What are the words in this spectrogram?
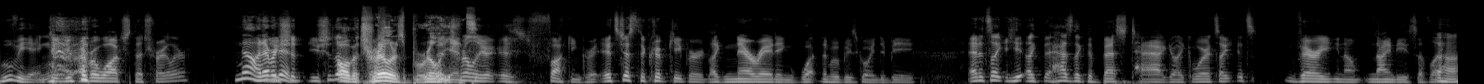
movieing. Did you ever watch the trailer? No, I never you did. Should, you should. Oh, the, the at trailer's The brilliant. trailer is fucking great. It's just the Crypt Keeper like narrating what the movie's going to be, and it's like he like it has like the best tag like where it's like it's very you know 90s of like Uh-huh.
